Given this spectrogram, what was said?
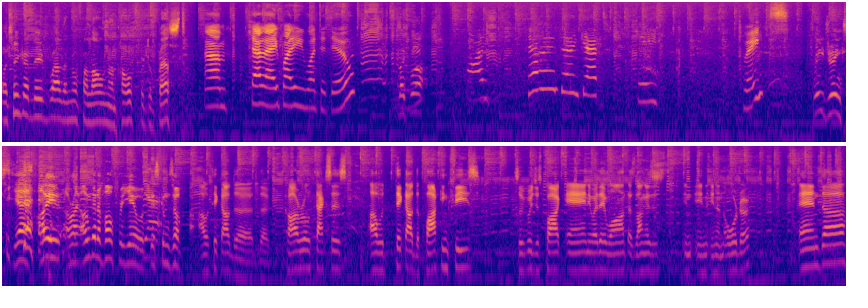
I think I'd leave well enough alone and hope for the best. Um, tell anybody what to do. Like what? I tell them to get free drinks. Free drinks. Yeah. I. All right. I'm gonna vote for you if this comes up. I would take out the, the car road taxes. I would take out the parking fees. So people just park anywhere they want as long as it's in, in, in an order. And uh,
